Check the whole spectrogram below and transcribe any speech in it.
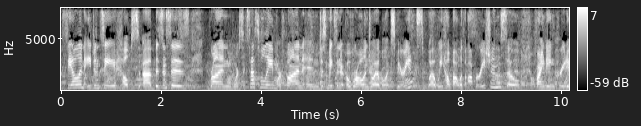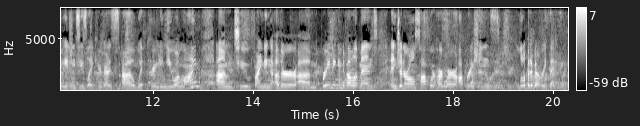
CLN Agency helps uh, businesses run more successfully, more fun, and just makes an overall enjoyable experience. Well, we help out with operations, so finding creative agencies like you guys uh, with creating you online, um, to finding other um, branding and development, in general, software, hardware, operations, a little bit of everything.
